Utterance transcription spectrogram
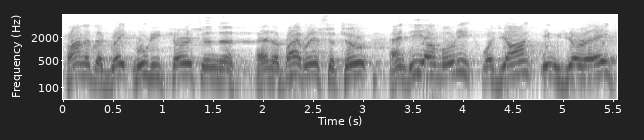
founded the great Moody Church and the, and the Bible Institute, and D.L. Moody was young, he was your age,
